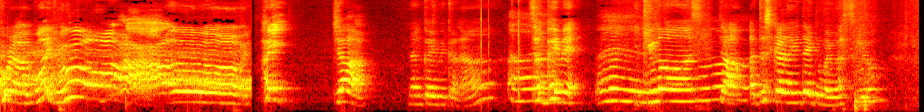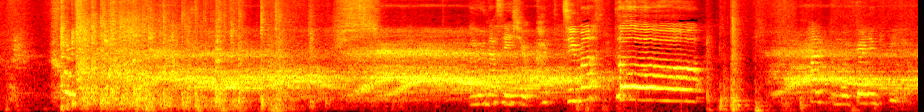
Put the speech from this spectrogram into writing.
これは怖いうわはい。じゃあ何回目かな？3回目。いきます。じゃあ私から投げたいと思いますよ。ゆう。な選手勝ちますとはるくもう一回投げていいよ。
